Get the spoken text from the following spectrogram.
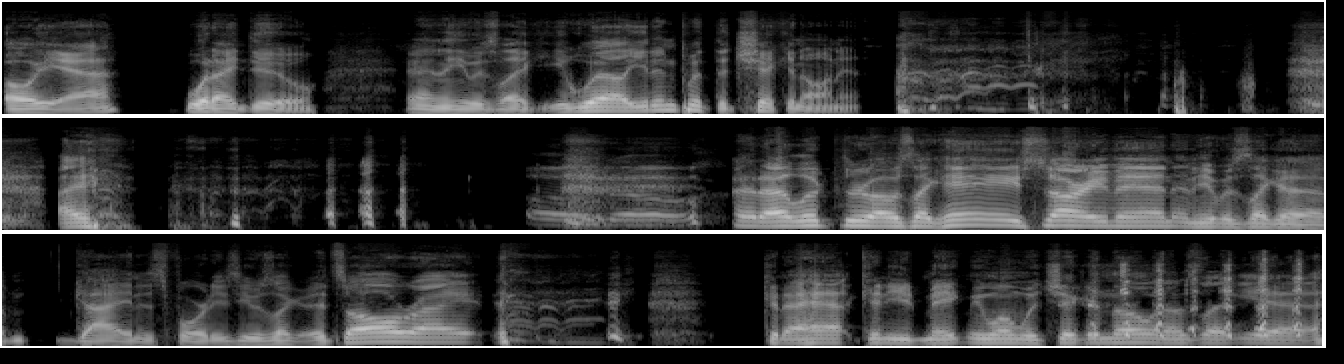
Oh, yeah, what I do? And he was like, Well, you didn't put the chicken on it. I Oh no. and I looked through, I was like, Hey, sorry, man. And he was like a guy in his 40s. He was like, It's all right. Can I have can you make me one with chicken though? And I was like, Yeah.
